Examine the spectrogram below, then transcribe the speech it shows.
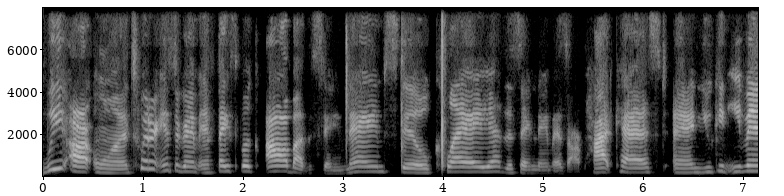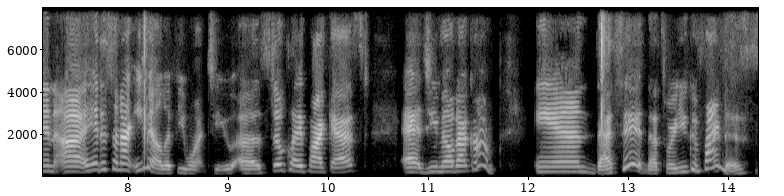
We are on Twitter, Instagram, and Facebook, all by the same name, Still Clay, the same name as our podcast. And you can even uh, hit us in our email if you want to, uh, Podcast at gmail.com. And that's it. That's where you can find us.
